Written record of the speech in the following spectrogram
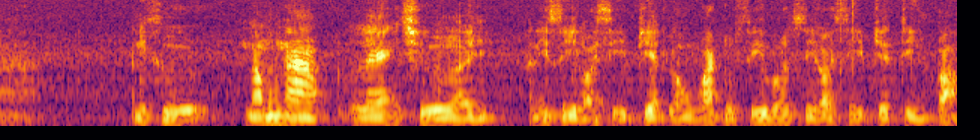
นะอันนี้คือน้ำหนักแรงเฉยอันนี้ 447 ลองวัดดูซิว่า 447 จริงเปล่า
